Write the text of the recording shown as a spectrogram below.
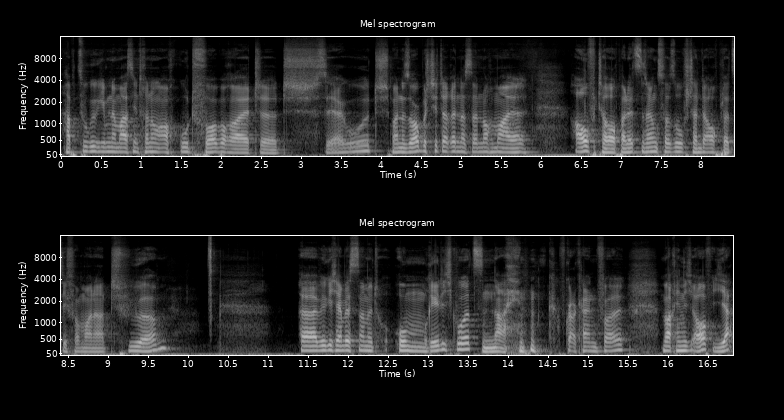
Hab zugegebenermaßen die Trennung auch gut vorbereitet. Sehr gut. Meine Sorge besteht darin, dass dann nochmal auftaucht. Beim letzten Trennungsversuch stand er auch plötzlich vor meiner Tür. Äh, wie gehe ich am besten damit um? Rede ich kurz? Nein, auf gar keinen Fall. Mache ich nicht auf? Ja.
